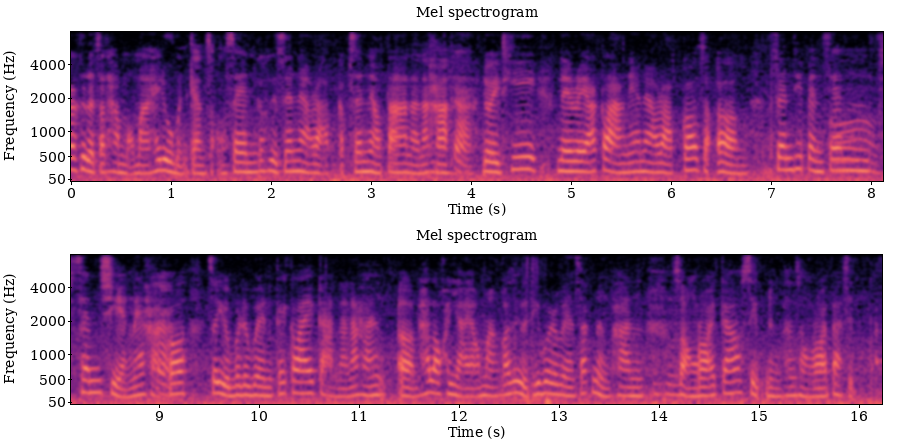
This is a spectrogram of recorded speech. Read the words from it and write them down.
ก็คือเราจะทำออกมาให้ดูเหมือนกัน 2 เส้น ก็คือเส้นแนวรับกับเส้นแนวต้านนะนะคะค่ะโดยที่ในระยะกลางเนี่ยแนวรับก็จะเอิ่มเส้นที่เป็นเส้นอ๋อเส้นเฉียงเนี่ยค่ะค่ะก็จะอยู่บริเวณใกล้ ๆ กันนะนะคะเอิ่มถ้าเราขยายออกมาก็จะอยู่ที่บริเวณสัก 1,290 1,280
